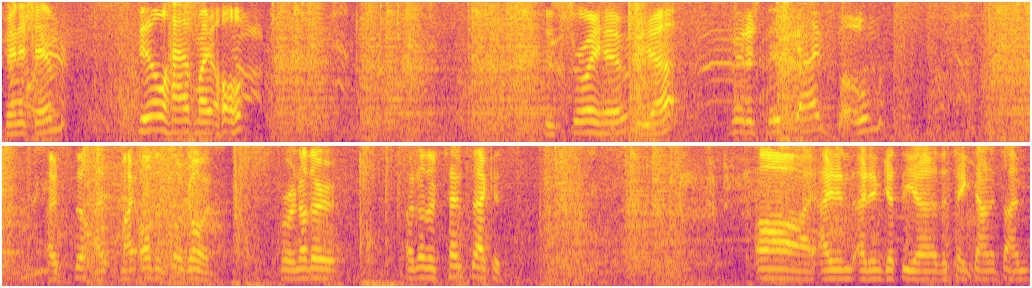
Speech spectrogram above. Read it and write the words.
Finish him. Still have my ult. Destroy him. Yeah. Finish this guy. Boom. I still, I, my ult is still going for another, another 10 seconds. Oh, I, I didn't, I didn't get the, uh, the takedown in time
